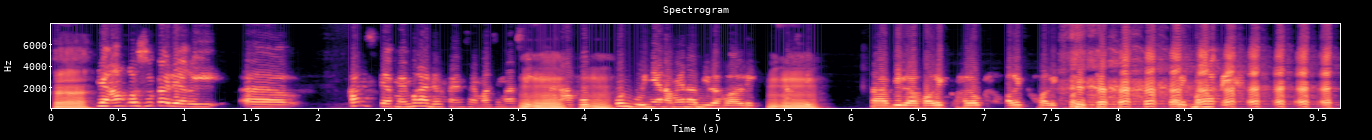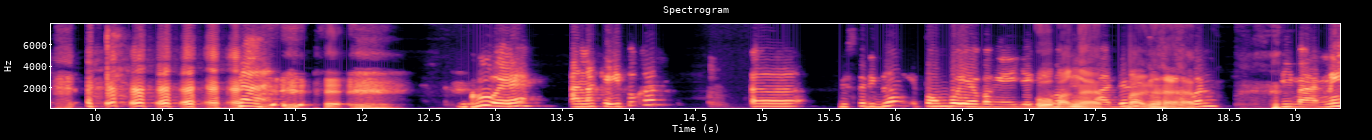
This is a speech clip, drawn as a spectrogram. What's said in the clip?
Hah. yang aku suka dari eh, kan setiap member ada fansnya masing-masing. Nah, aku mm-mm. pun punya namanya Nabila Holik. Mm-mm. Nabila Holik, Holik, Holik, Holik, Holik, Holik banget ya. Nah, gue anaknya itu kan eh bisa dibilang tomboy ya bang ya. Jadi Oh, banget, ada banget. di mana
